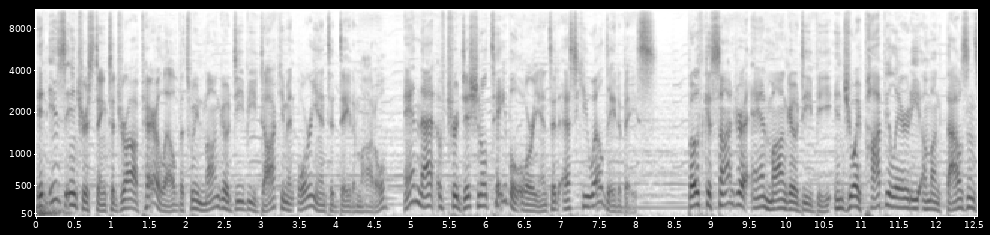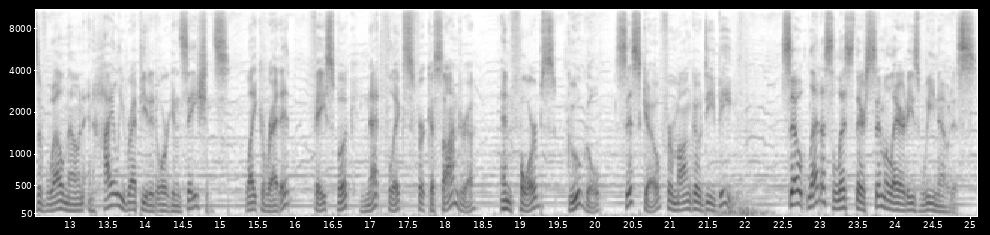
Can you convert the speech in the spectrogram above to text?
it is interesting to draw a parallel between MongoDB document-oriented data model and that of traditional table-oriented SQL database. Both Cassandra and MongoDB enjoy popularity among thousands of well-known and highly reputed organizations, like Reddit, Facebook, Netflix for Cassandra, and Forbes, Google, Cisco for MongoDB. So let us list their similarities we notice.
